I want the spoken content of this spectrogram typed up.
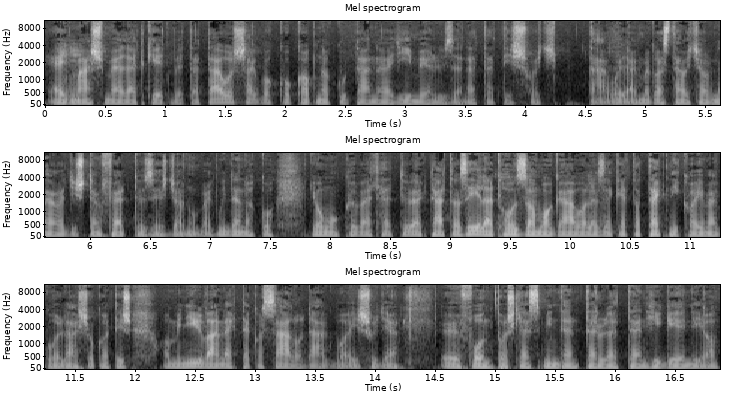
egymás mellett két méter távolságban, akkor kapnak utána egy e-mail üzenetet is, hogy távolják meg, aztán, hogyha ne adj Isten fertőzés gyanú meg minden, akkor nyomon követhetőek. Tehát az élet hozza magával ezeket a technikai megoldásokat is, ami nyilván nektek a szállodákban is ugye fontos lesz minden területen, higiénia,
